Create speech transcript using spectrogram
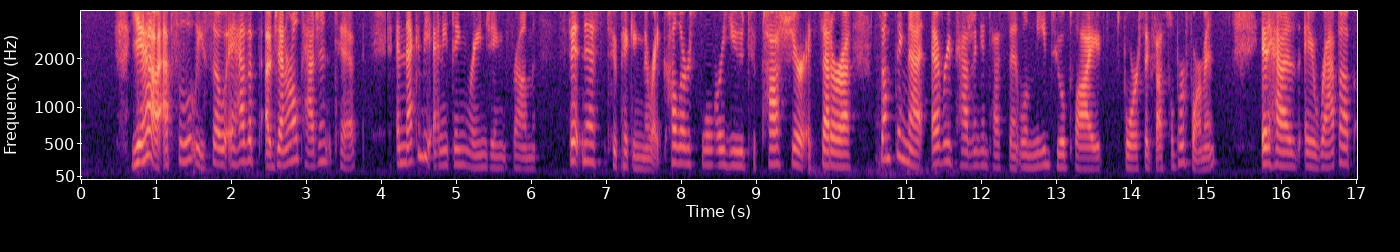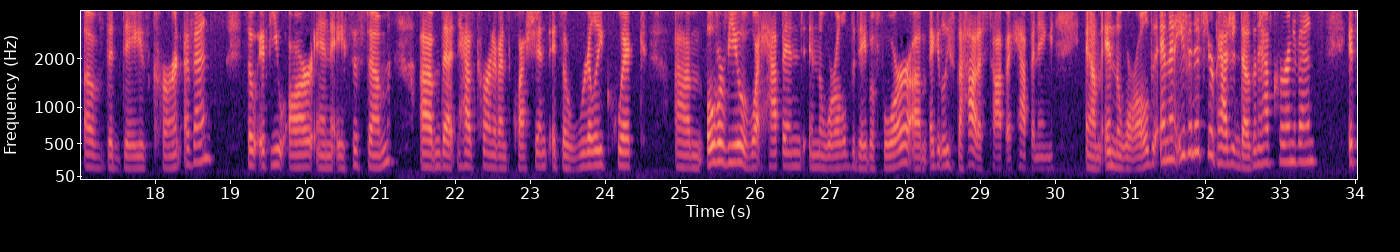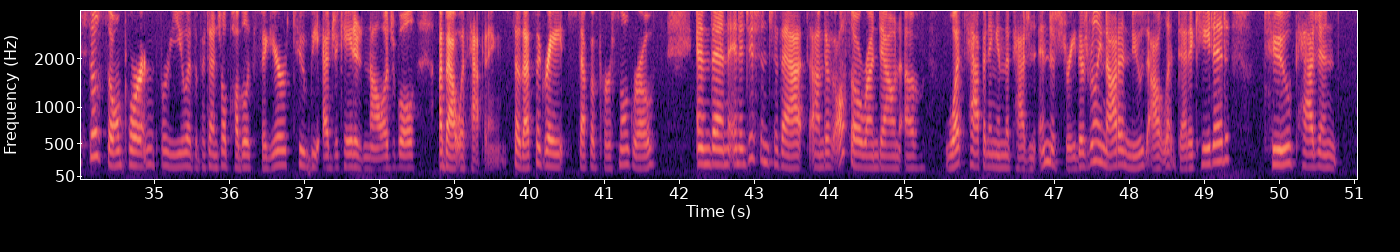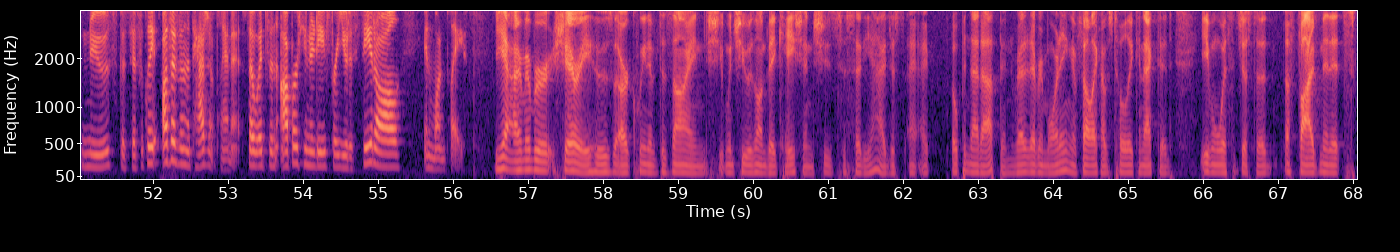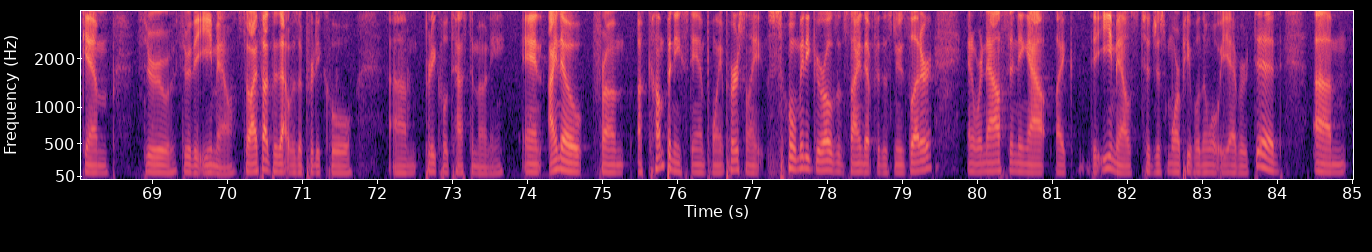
Yeah, absolutely. So it has a, a general pageant tip and that can be anything ranging from fitness to picking the right colors for you to posture, etc. Something that every pageant contestant will need to apply for successful performance. It has a wrap up of the day's current events. So if you are in a system um, that has current events questions, it's a really quick um, overview of what happened in the world the day before, um, at least the hottest topic happening um, in the world. And then, even if your pageant doesn't have current events, it's still so important for you as a potential public figure to be educated and knowledgeable about what's happening. So, that's a great step of personal growth. And then, in addition to that, um, there's also a rundown of what's happening in the pageant industry. There's really not a news outlet dedicated to pageant news specifically other than the pageant planet. So it's an opportunity for you to see it all in one place. Yeah, I remember Sherry, who's our queen of design. She when she was on vacation, she just said, "Yeah, I just I, I opened that up and read it every morning and felt like I was totally connected, even with just a, a five minute skim through through the email." So I thought that that was a pretty cool, um, pretty cool testimony. And I know from a company standpoint, personally, so many girls have signed up for this newsletter, and we're now sending out like the emails to just more people than what we ever did. Um,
